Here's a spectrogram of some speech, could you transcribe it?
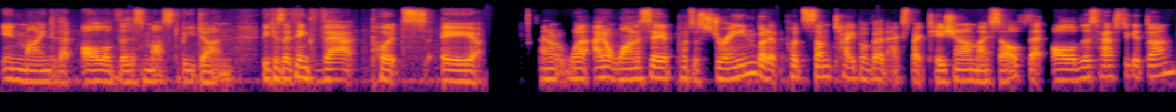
in mind that all of this must be done because I think that puts a I don't want I don't want to say it puts a strain, but it puts some type of an expectation on myself that all of this has to get done.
